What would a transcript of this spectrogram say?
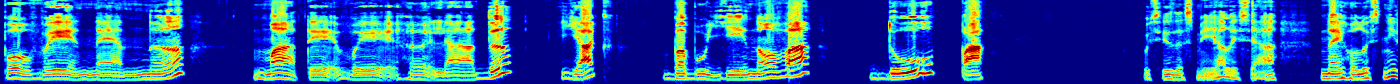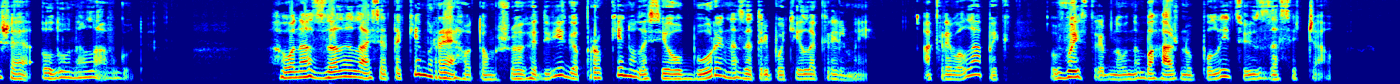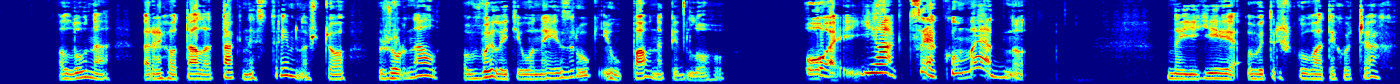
повинен мати вигляд як бабуїнова дупа. Усі засміялися, а найголосніше Луна Лавгуд. Вона залилася таким реготом, що Гедвіга прокинулася і обурена затріпотіла крильми, а криволапик вистрибнув на багажну полицю і засичав. Луна реготала так нестримно, що журнал вилетів у неї з рук і впав на підлогу. Ой, як це кумедно! На її витрішкуватих очах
